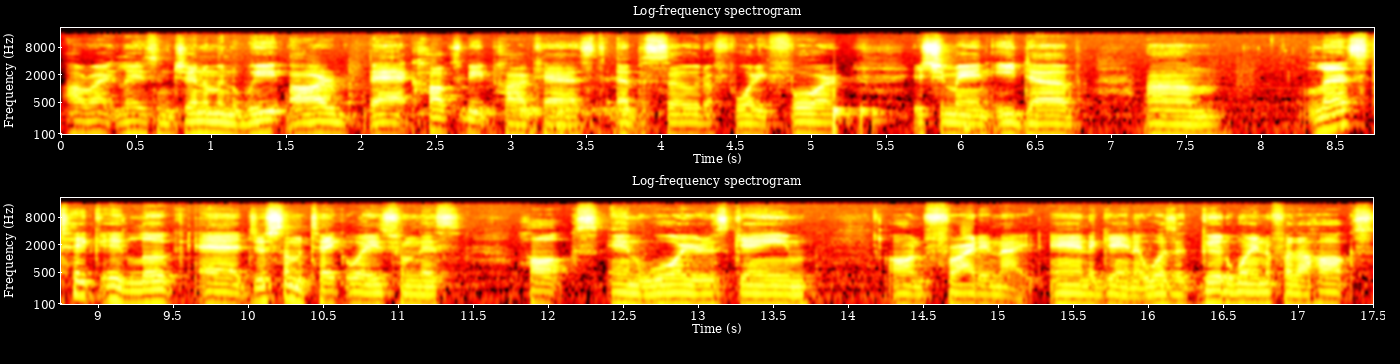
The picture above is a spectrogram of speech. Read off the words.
All right, ladies and gentlemen, we are back. Hawks Beat Podcast, episode of 44. It's your man E Dub. Um, let's take a look at just some takeaways from this Hawks and Warriors game on Friday night. And again, it was a good win for the Hawks,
